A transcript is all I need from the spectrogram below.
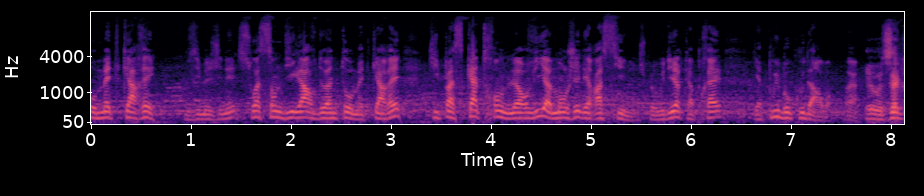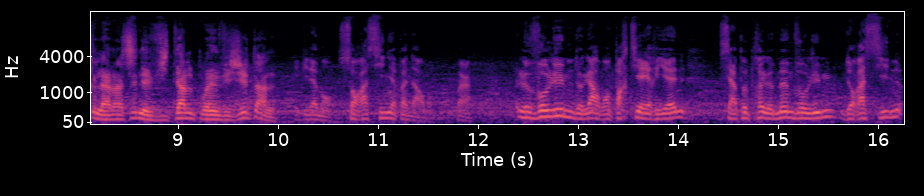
au mètre carré. Vous imaginez 70 larves de hanneton au mètre carré qui passent 4 ans de leur vie à manger des racines. Je peux vous dire qu'après, il n'y a plus beaucoup d'arbres. Voilà. Et on sait que la racine est vitale pour un végétal. Évidemment, sans racine, il n'y a pas d'arbre. Voilà. Le volume de l'arbre en partie aérienne, c'est à peu près le même volume de racines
